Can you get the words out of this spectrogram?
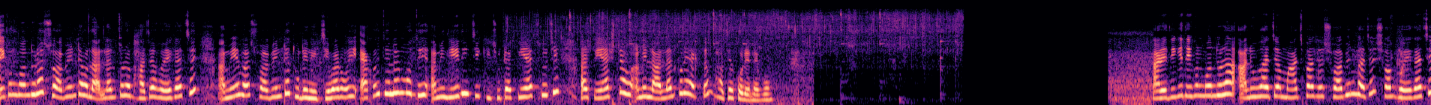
দেখুন বন্ধুরা, সয়াবিনটাও লাল লাল করে ভাজা হয়ে গেছে। আমি এবার সয়াবিনটা তুলে নিচ্ছি। এবার ওই একই তেলের মধ্যে আমি দিয়ে দিচ্ছি কিছুটা পেঁয়াজ কুচি। আর পেঁয়াজটাও আমি লাল লাল করে একদম ভাজা করে নেব। আর এদিকে দেখুন বন্ধুরা, আলু ভাজা, মাছ ভাজা, সয়াবিন ভাজা সব হয়ে গেছে।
